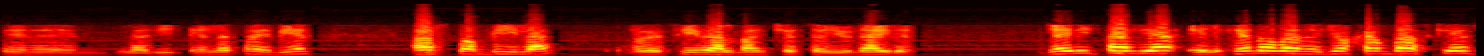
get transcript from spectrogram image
en, la, en la Premier, Aston Villa recibe al Manchester United. Ya en Italia, el Génova de Johan Vázquez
